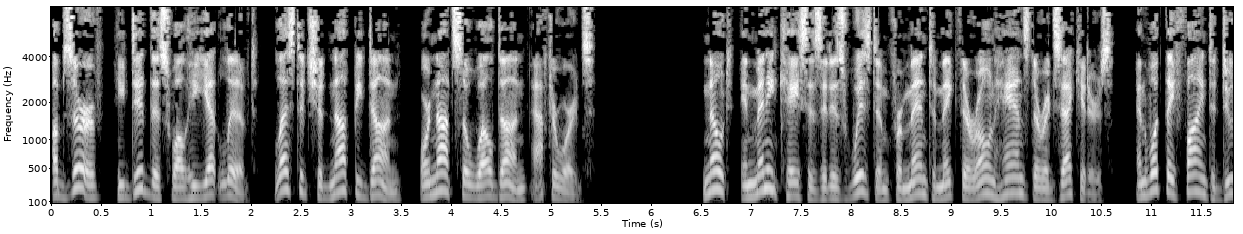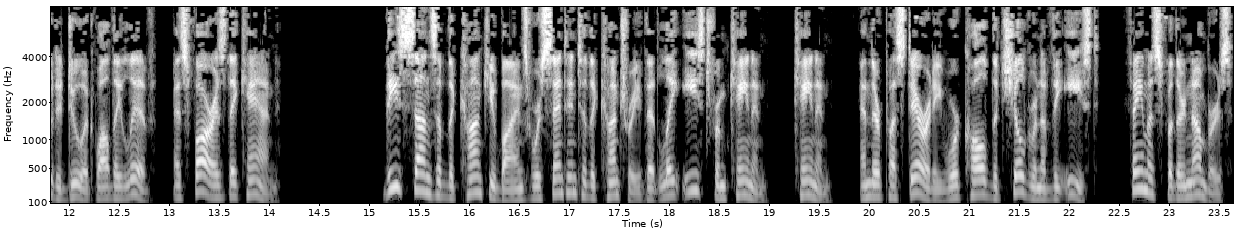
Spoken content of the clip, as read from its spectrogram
Observe, he did this while he yet lived, lest it should not be done, or not so well done, afterwards. Note, in many cases it is wisdom for men to make their own hands their executors, and what they find to do to do it while they live, as far as they can. These sons of the concubines were sent into the country that lay east from Canaan, Canaan, and their posterity were called the children of the east, famous for their numbers,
